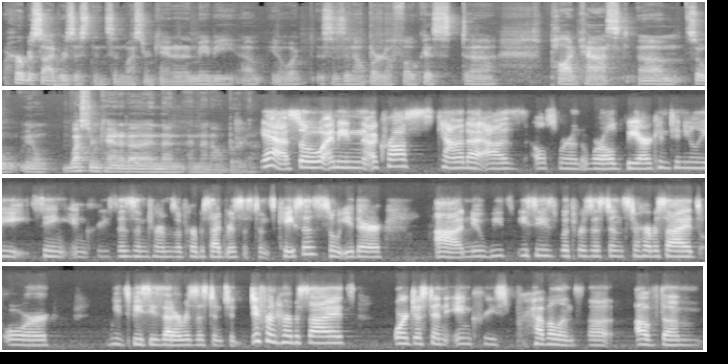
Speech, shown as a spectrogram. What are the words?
herbicide resistance in Western Canada? And maybe um, you know what this is an Alberta focused uh, podcast. Um, so you know Western Canada and then and then Alberta. Yeah. So I mean, across Canada as elsewhere in the world, we are continually seeing increases in terms of herbicide resistance cases. So either uh, new weed species with resistance to herbicides or weed species that are resistant to different herbicides or just an increased prevalence of them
